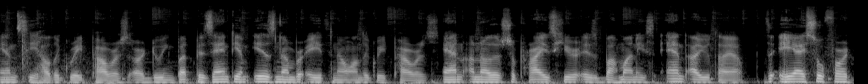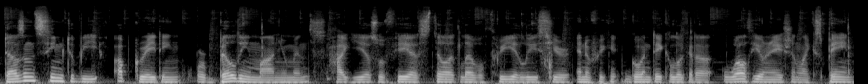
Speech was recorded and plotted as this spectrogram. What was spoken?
and see how the great powers are doing. But Byzantium is number 8 now on the great powers. And another surprise here is Bahmanis and Ayutthaya. The AI so far doesn't seem to be upgrading or building monuments. Hagia Sophia is still at level 3 at least here. And if we can go and take a look at a wealthier nation like Spain,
